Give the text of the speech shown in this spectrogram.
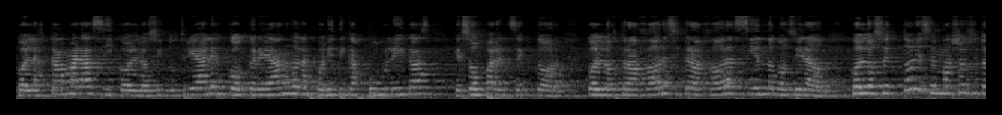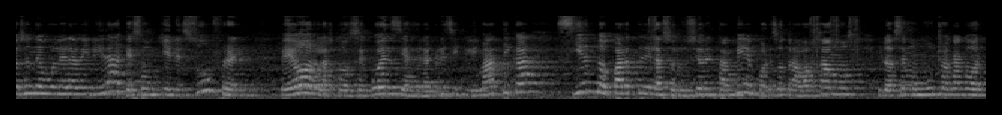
con las cámaras y con los industriales co-creando las políticas públicas que son para el sector, con los trabajadores y trabajadoras siendo considerados, con los sectores en mayor situación de vulnerabilidad, que son quienes sufren peor las consecuencias de la crisis climática, siendo parte de las soluciones también. Por eso trabajamos y lo hacemos mucho acá con,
